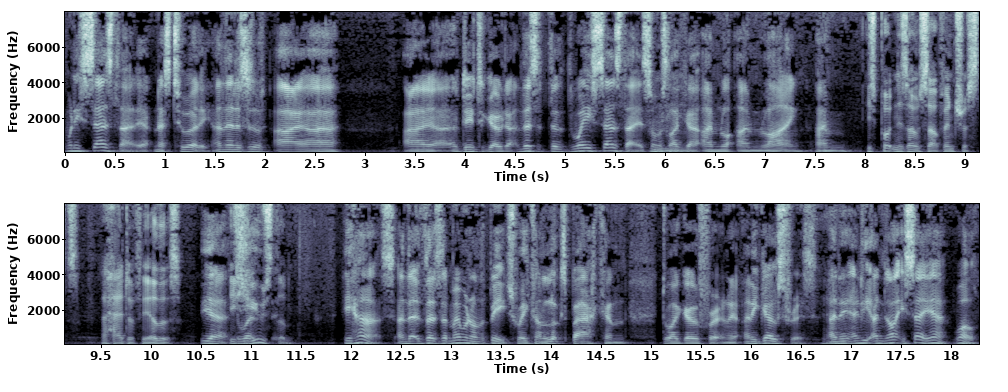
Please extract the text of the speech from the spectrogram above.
when he says that yeah, that's too early, and then there's a I. Uh, I uh, need to go down. There's, the, the way he says that, it's almost Hmm. like uh, I'm I'm lying. I'm He's putting his own self-interest ahead of the others. Yeah, he's the way- used them. He has, and there- there's a moment on the beach where he kind of looks back and do I go for it, and, and he goes for it, and, he, and, he, and like you say, yeah, well,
